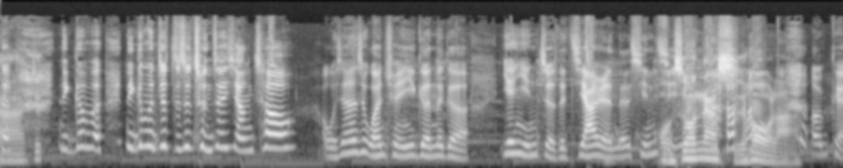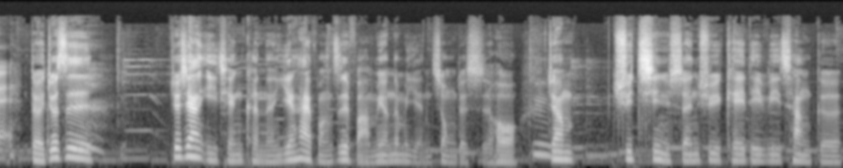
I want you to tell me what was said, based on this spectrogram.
得你根本你根本就只是纯粹想抽。我现在是完全一个那个烟瘾者的家人的心情。我说那时候啦，OK，对，就是就像以前可能烟害防治法没有那么严重的时候，这样去庆生去 KTV 唱歌。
